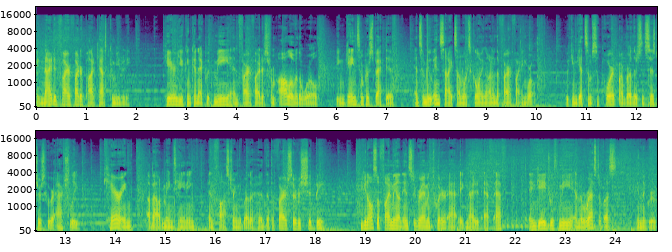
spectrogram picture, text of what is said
ignited firefighter podcast community. Here you can connect with me and firefighters from all over the world. You can gain some perspective and some new insights on what's going on in the firefighting world. We can get some support by brothers and sisters who are actually caring about maintaining and fostering the brotherhood that the fire service should be. You can also find me on Instagram and Twitter at IgnitedFF engage with me and the rest of us in the group.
